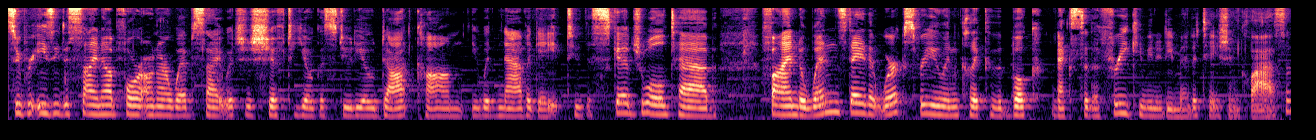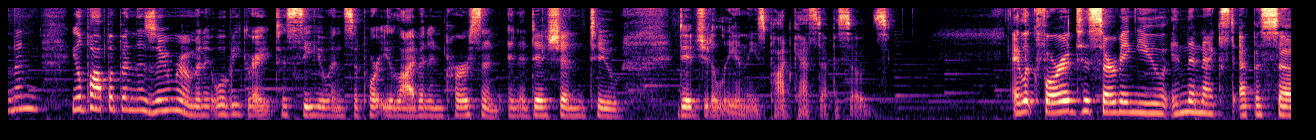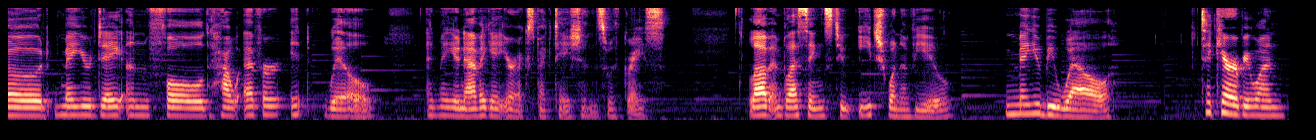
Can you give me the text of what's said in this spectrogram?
Super easy to sign up for on our website, which is shiftyogastudio.com. You would navigate to the schedule tab, find a Wednesday that works for you, and click the book next to the free community meditation class. And then you'll pop up in the Zoom room, and it will be great to see you and support you live and in person, in addition to digitally in these podcast episodes. I look forward to serving you in the next episode. May your day unfold however it will and may you navigate your expectations with grace. Love and blessings to each one of you. May you be well. Take care, everyone.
